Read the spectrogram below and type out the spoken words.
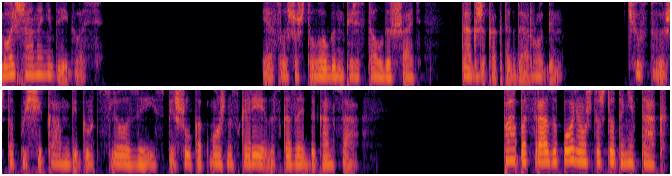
Больше она не двигалась. Я слышу, что Логан перестал дышать, так же, как тогда Робин. Чувствую, что по щекам бегут слезы, и спешу как можно скорее досказать до конца. Папа сразу понял, что что-то не так.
